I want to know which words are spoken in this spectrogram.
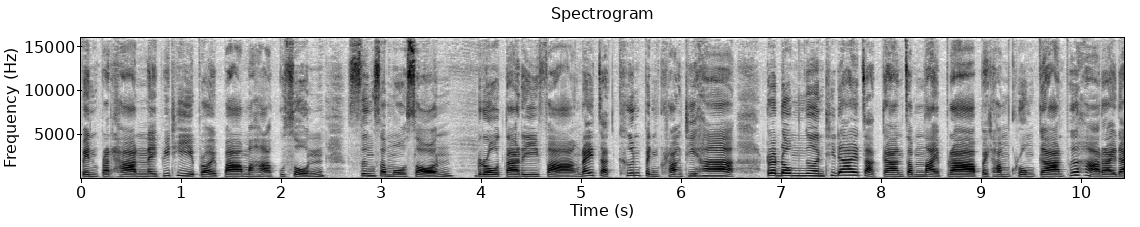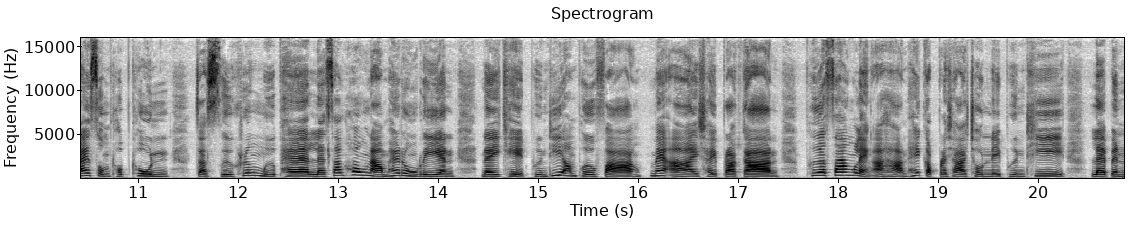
เป็นประธานในพิธีปล่อยปลามหากุศล ซึ่งสโมสรโรตารีฝางได้จัดขึ้นเป็นครั้งที่ 5 ระดมเงินที่ได้จากการจำหน่ายปลาไปทำโครงการเพื่อหารายได้สมทบทุน จัดซื้อเครื่องมือแพทย์และสร้างห้องน้ำให้โรงเรียน ในเขตพื้นที่อำเภอฝาง แม่อายชัยปราการ เพื่อสร้างแหล่งอาหารให้กับประชาชนในพื้นที่ และเป็น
